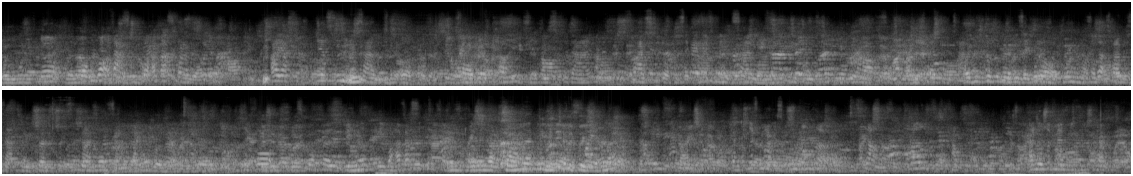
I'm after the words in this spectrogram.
well? Well, you I've asked, what I've asked from you, I asked, they for for colleagues that. So I stood up and said, can I have a minute for the people your heart and spent the time. Just it ignored. So that's why we. So for, asked the people, what I've asked the people, when Cliff Morris he stands and tells and other members of the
